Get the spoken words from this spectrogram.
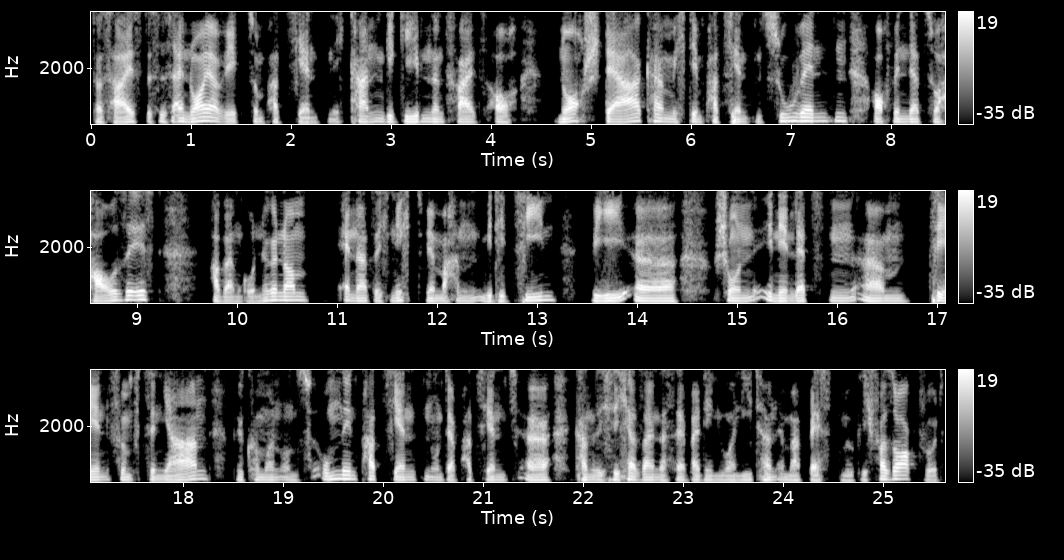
Das heißt, es ist ein neuer Weg zum Patienten. Ich kann gegebenenfalls auch noch stärker mich dem Patienten zuwenden, auch wenn der zu Hause ist. Aber im Grunde genommen ändert sich nichts. Wir machen Medizin wie äh, schon in den letzten ähm, 10, 15 Jahren. Wir kümmern uns um den Patienten und der Patient äh, kann sich sicher sein, dass er bei den Johannitern immer bestmöglich versorgt wird.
